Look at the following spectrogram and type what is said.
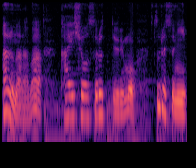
あるならば解消するっていうよりもストレスに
